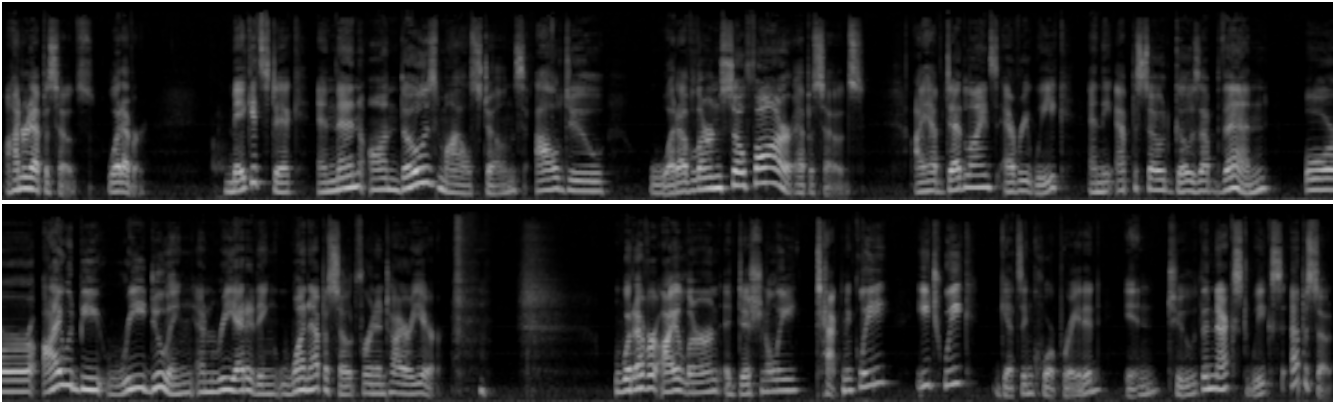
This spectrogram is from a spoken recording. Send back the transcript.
100 episodes, whatever. Make it stick. And then on those milestones, I'll do what I've learned so far episodes. I have deadlines every week, and the episode goes up then, or I would be redoing and re editing one episode for an entire year. Whatever I learn additionally, technically, each week gets incorporated into the next week's episode.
